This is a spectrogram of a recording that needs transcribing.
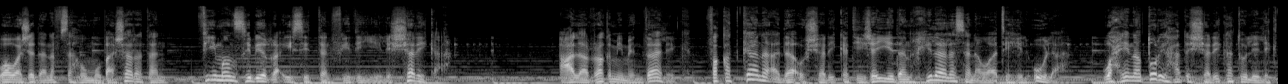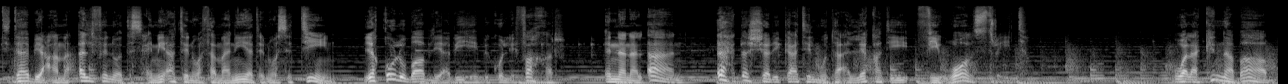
ووجد نفسه مباشرة في منصب الرئيس التنفيذي للشركة. على الرغم من ذلك فقد كان أداء الشركة جيداً خلال سنواته الأولى وحين طرحت الشركة للاكتتاب عام 1968 يقول باب لأبيه بكل فخر إننا الآن إحدى الشركات المتألقة في وول ستريت. ولكن باب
